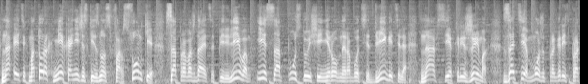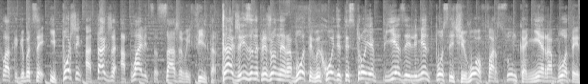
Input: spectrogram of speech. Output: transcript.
На этих моторах механический износ форсунки сопровождается переливом и сопутствующей неровной работе двигателя на всех режимах. Затем может прогореть прокладка ГБЦ и поршень, а также оплавиться сажевый фильтр. Также из-за напряженной работы выходит из строя пьезоэлемент, после чего форсунка не работает.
